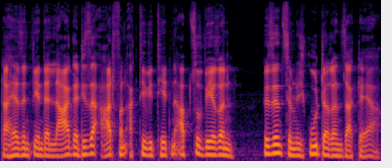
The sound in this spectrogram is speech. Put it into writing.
Daher sind wir in der Lage, diese Art von Aktivitäten abzuwehren. Wir sind ziemlich gut darin, sagte er.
